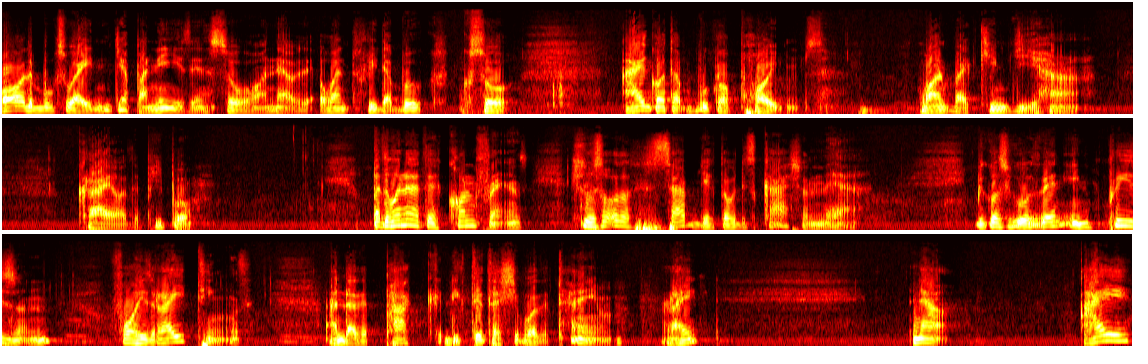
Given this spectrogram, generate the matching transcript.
all the books were in Japanese and so on. I, was, I to read a book, so I got a book of poems, one by Kim Ji Ha, Cry of the People. But when at the conference, he was also the subject of discussion there, because he was then in prison for his writings under the Park dictatorship of the time, right? Now, I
